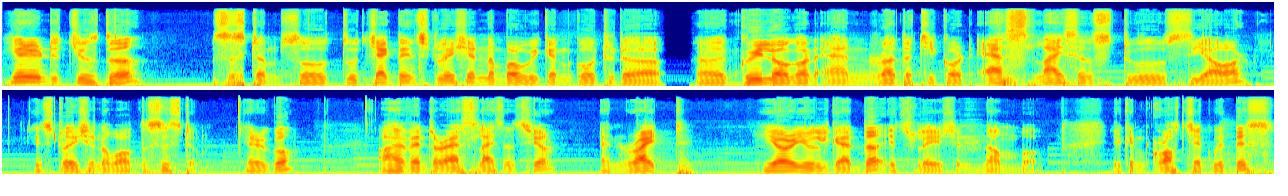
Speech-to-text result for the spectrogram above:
Here you need to choose the system. So to check the installation number we can go to the uh, GUI logon and run the T-code SLICENSE to see our installation number of the system. Here you go. I have entered SLICENSE here and write here you will get the installation number. You can cross check with this.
